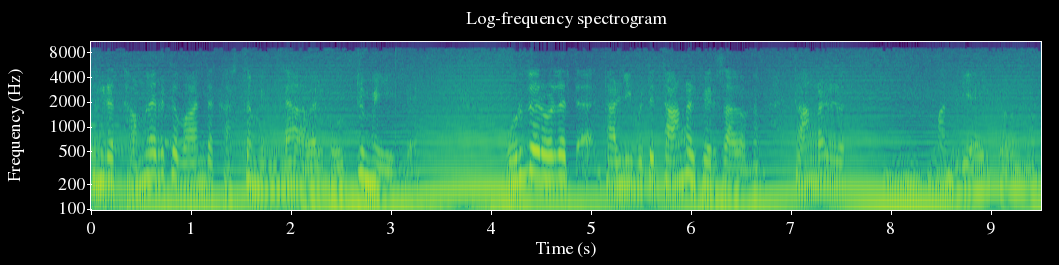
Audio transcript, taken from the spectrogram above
எங்களோட தமிழருக்கு வாழ்ந்த கஷ்டம் இருந்தால் அவருக்கு ஒற்றுமை இல்லை. ஒருத்தர் ஒருத்தர் தள்ளிவிட்டு தள்ளி விட்டு தாங்கள் பெருசாகணும். தாங்கள் மந்திரியாக இருக்க வேணும்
